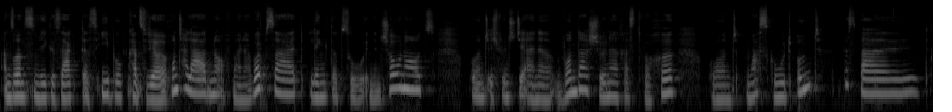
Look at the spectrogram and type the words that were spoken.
Ansonsten, wie gesagt, das E-Book kannst du dir runterladen auf meiner Website. Link dazu in den Show Notes. Und ich wünsche dir eine wunderschöne Restwoche und mach's gut und bis bald.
